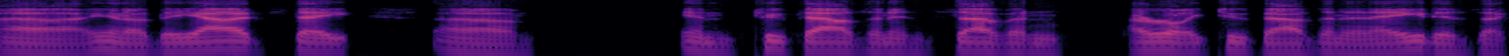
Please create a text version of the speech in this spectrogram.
Uh, you know, the United States uh, in 2007, early 2008 is a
